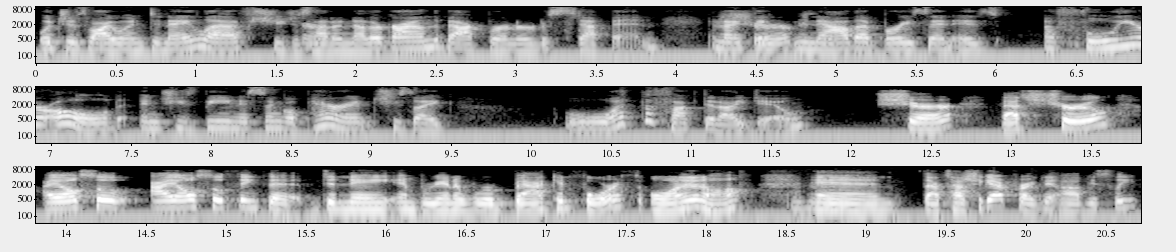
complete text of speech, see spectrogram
which is why when Danae left, she just Sure. had another guy on the back burner to step in. And I Sure, think sure. now that Brayson is a full year old and she's being a single parent, she's like, what the fuck did I do? Sure, that's true. I also I also think that Danae and Brianna were back and forth, on and off, Mhm. and that's how she got pregnant, obviously.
